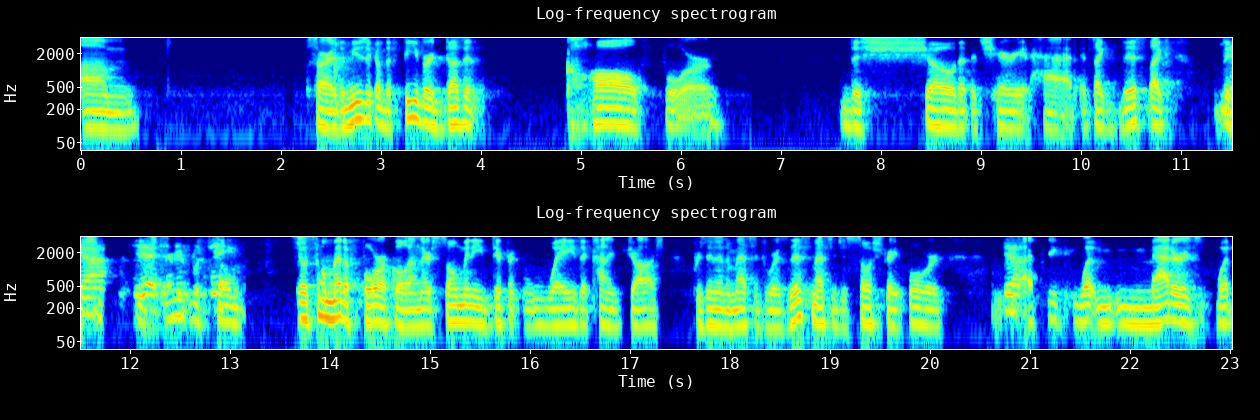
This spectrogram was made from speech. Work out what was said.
um sorry the music of the fever doesn't call for the show that the chariot had it's like this like the Yeah. Yeah, it's a different thing. It was so metaphorical and there's so many different ways that kind of josh presented a message whereas this message is so straightforward Yeah. i think what matters what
